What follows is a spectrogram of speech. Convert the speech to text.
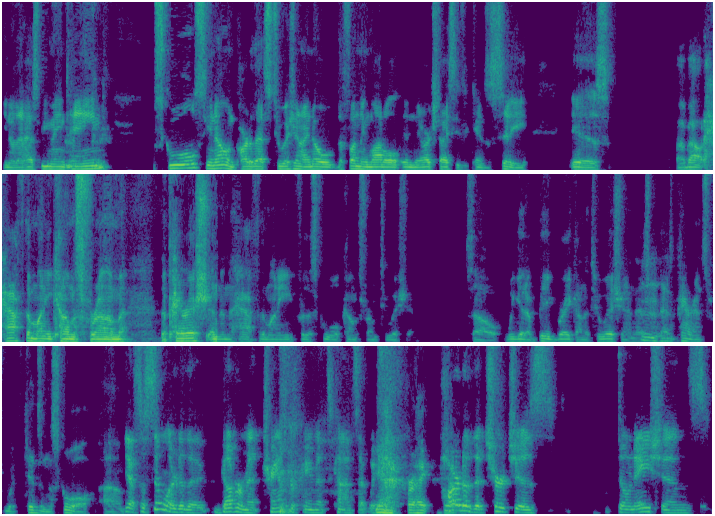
you know that has to be maintained. Schools, you know, and part of that's tuition. I know the funding model in the Archdiocese of Kansas City is about half the money comes from the parish, and then the half of the money for the school comes from tuition. So we get a big break on the tuition as, Mhm. as parents with kids in the school. Um, Yeah, so similar to the government transfer payments concept, we have yeah, right. part of the church's donations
